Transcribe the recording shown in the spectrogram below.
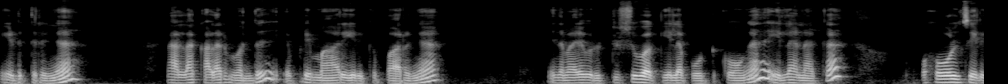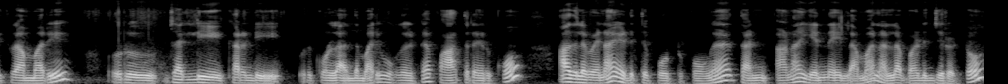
எடுத்துருங்க. நல்லா கலர் வந்து எப்படி மாறி இருக்குது பாருங்கள் இந்த மாதிரி ஒரு டிஷ்யூவை கீழே போட்டுக்கோங்க. இல்லைனாக்கா ஹோல்ஸ் இருக்கிற மாதிரி ஒரு ஜல்லி கரண்டி இருக்கும்ல அந்த மாதிரி உங்கள்கிட்ட பாத்திரம் இருக்கும். அதில் வேணால் எடுத்து போட்டுக்கோங்க. தன் ஆனால் எண்ணெய் இல்லாமல் நல்லா வடிஞ்சிரட்டும்.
